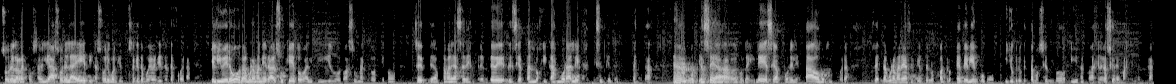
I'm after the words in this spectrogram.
sobre la responsabilidad, sobre la ética, sobre cualquier cosa que te puede venir desde fuera, que liberó de alguna manera al sujeto, al individuo, lo hace un actor que no se, de alguna manera se desprende de, ciertas lógicas morales que se entienden por quien sea, por la iglesia, por el Estado, por quien fuera de alguna manera se pierden los patrones de bien común y yo creo que estamos siendo, y las nuevas generaciones más que nunca,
